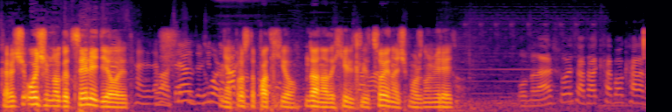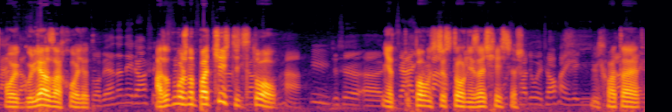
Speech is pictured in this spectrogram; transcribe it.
Короче, очень много целей делает. Нет, просто подхил. Да, надо хилить лицо, иначе можно умереть. Ой, гуля заходит. А тут можно подчистить стол. Нет, полностью стол не зачистишь. Не хватает.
